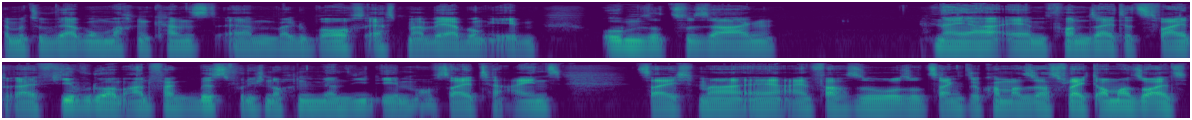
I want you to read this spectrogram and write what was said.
damit du Werbung machen kannst, ähm, weil du brauchst erstmal Werbung eben, um sozusagen naja, ähm, von Seite 2, 3, 4, wo du am Anfang bist, wo dich noch niemand sieht, eben auf Seite 1, sag ich mal, äh, einfach so sozusagen zu kommen. Also das vielleicht auch mal so als,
